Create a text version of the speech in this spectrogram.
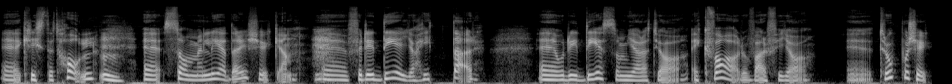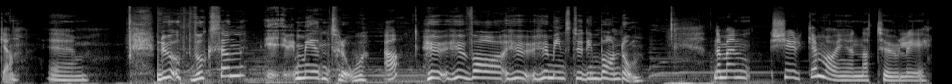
eh, kristet håll, mm. eh, som en ledare i kyrkan. Eh, för det är det jag hittar. Eh, och det är det som gör att jag är kvar och varför jag eh, tror på kyrkan. Du är uppvuxen med en tro. Ja. Hur, hur, var, hur, hur minns du din barndom? Nej, men, kyrkan var ju en naturlig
